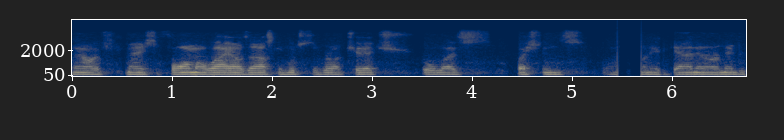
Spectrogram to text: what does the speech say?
Now I've managed to find my way. I was asking which is the right church. All those questions I need to go. And I remember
